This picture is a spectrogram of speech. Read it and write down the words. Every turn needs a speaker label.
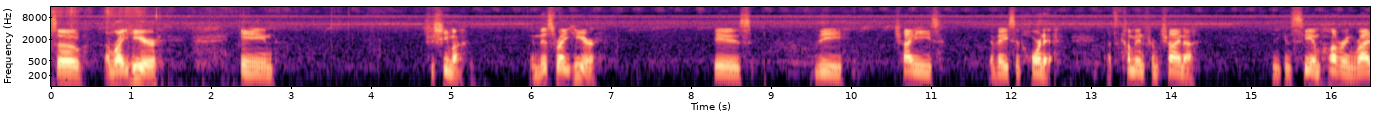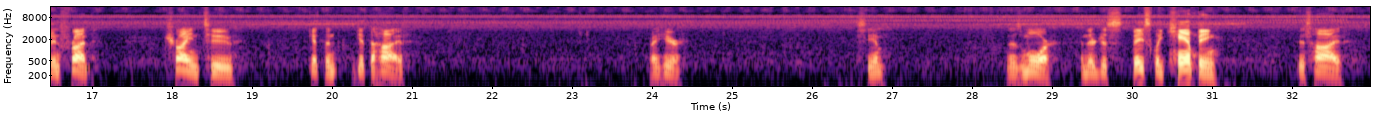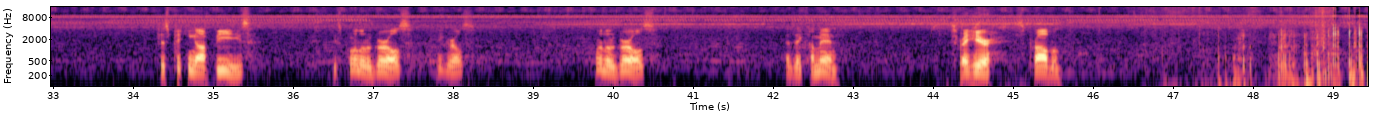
Speaker 1: So I'm right here in Tsushima. And this right here is the Chinese invasive hornet that's come in from China. You can see him hovering right in front, trying to get the, get the hive. Right here. See him? There's more. And they're just basically camping this hive. Just picking off bees. These poor little girls. Hey girls. Poor little girls as they come in. It's right here. It's a problem.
